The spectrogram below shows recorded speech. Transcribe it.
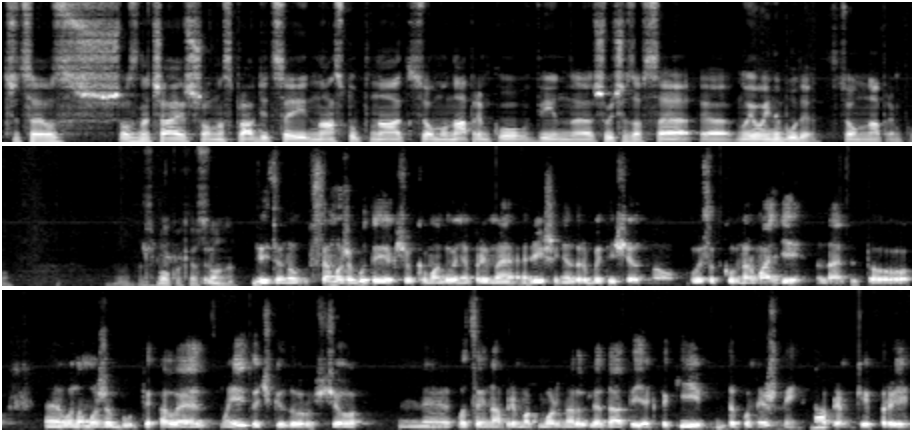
Чи це оз- означає, що насправді цей наступ на цьому напрямку він е, швидше за все, е, ну його і не буде в цьому напрямку з боку Херсона? Дивіться, ну все може бути, якщо командування прийме рішення зробити ще одну висадку в Нормандії, знаєте, то воно може бути. Але з моєї точки зору, що е, оцей напрямок можна розглядати як такі допоміжні напрямки при е,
